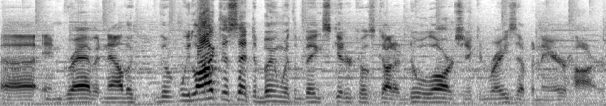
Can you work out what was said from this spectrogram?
uh, and grab it. Now the, the we like to set the boom with a big skidder because it's got a dual arch and it can raise up in the air higher.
